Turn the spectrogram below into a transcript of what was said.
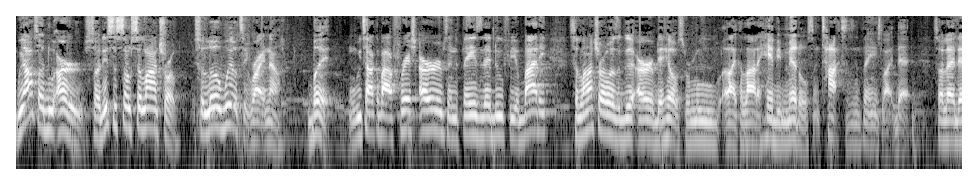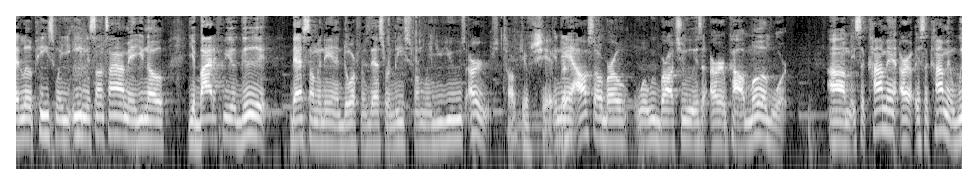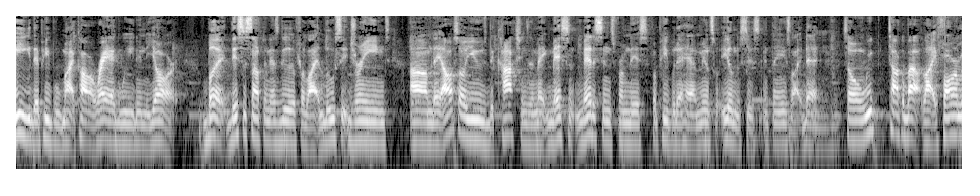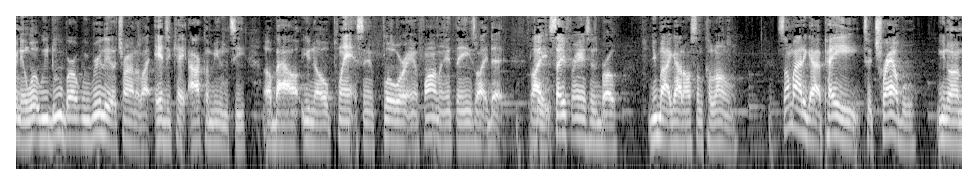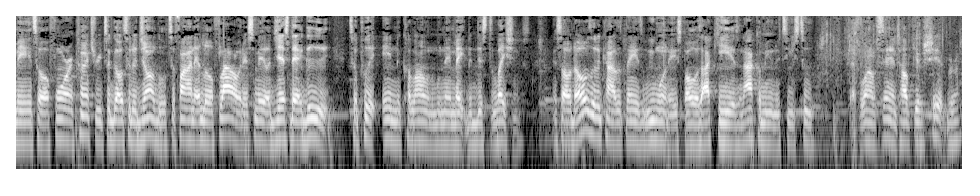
we also do herbs. So this is some cilantro. It's a little wilted right now. But when we talk about fresh herbs and the things that they do for your body, cilantro is a good herb that helps remove like a lot of heavy metals and toxins and things like that. So like that little piece when you're eating it sometime and you know your body feel good, that's some of the endorphins that's released from when you use herbs. Talk your shit, And bro. then also, bro, what we brought you is a herb called mugwort. Um, it's a common, or it's a common weed that people might call ragweed in the yard. But this is something that's good for like lucid dreams. Um, they also use decoctions and make medicine, medicines from this for people that have mental illnesses and things like that. So when we talk about like farming and what we do, bro, we really are trying to like educate our community about you know plants and flora and fauna and things like that. Like say for instance, bro, you might got on some cologne somebody got paid to travel, you know what I mean, to a foreign country to go to the jungle to find that little flower that smelled just that good to put in the cologne when they make the distillations. And so those are the kinds of things we want to expose our kids and our communities to. That's what I'm saying. Talk your shit, bro.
